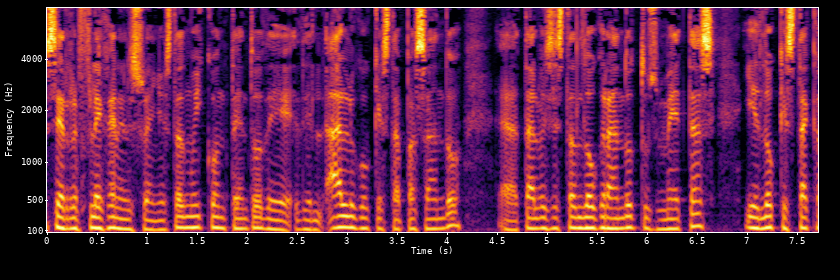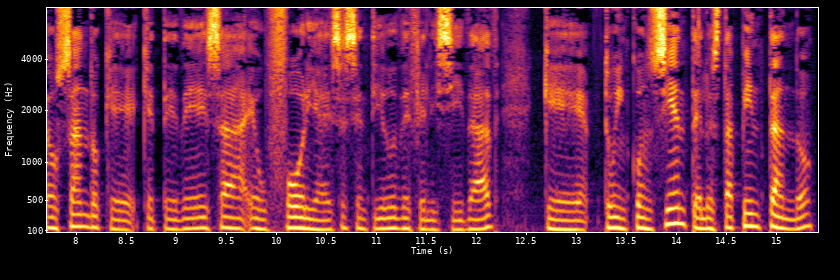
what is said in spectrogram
se refleja en el sueño. Estás muy contento de, algo que está pasando, eh, tal vez estás logrando tus metas y es lo que está causando que, que te dé esa euforia, ese sentido de felicidad que tu inconsciente lo está pintando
